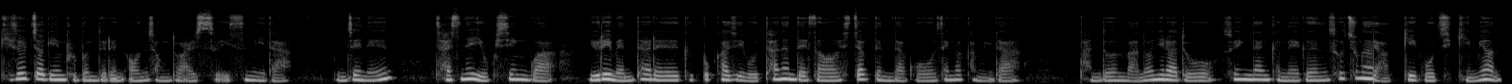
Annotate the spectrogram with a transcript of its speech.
기술적인 부분들은 어느 정도 알 수 있습니다. 문제는 자신의 욕심과 유리 멘탈을 극복하지 못하는 데서 시작된다고 생각합니다. 단돈 만 원이라도 수익난 금액은 소중하게 아끼고 지키면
